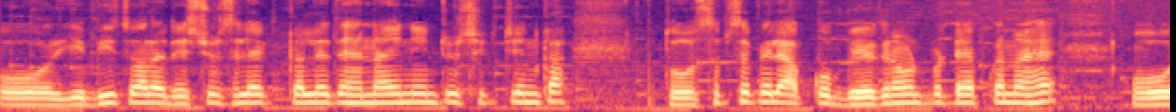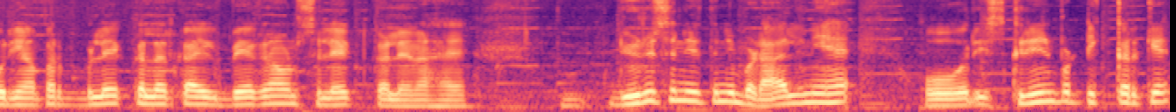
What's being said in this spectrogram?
और ये बीच वाला रेशियो सेलेक्ट कर लेते हैं नाइन इंटू सिक्सटीन का। तो सबसे पहले आपको बैकग्राउंड पर टैप करना है और यहाँ पर ब्लैक कलर का एक बैकग्राउंड सेलेक्ट कर लेना है। ड्यूरेशन इतनी बढ़ा लेनी है और स्क्रीन पर टिक करके।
